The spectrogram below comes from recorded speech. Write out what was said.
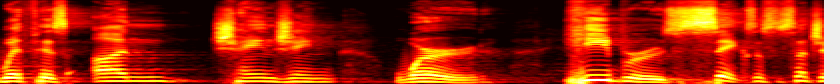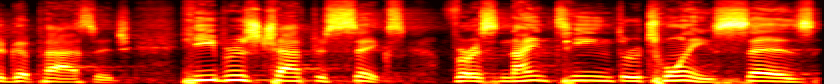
with His unchanging Word. Hebrews 6, this is such a good passage. Hebrews chapter 6, verse 19 through 20 says,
